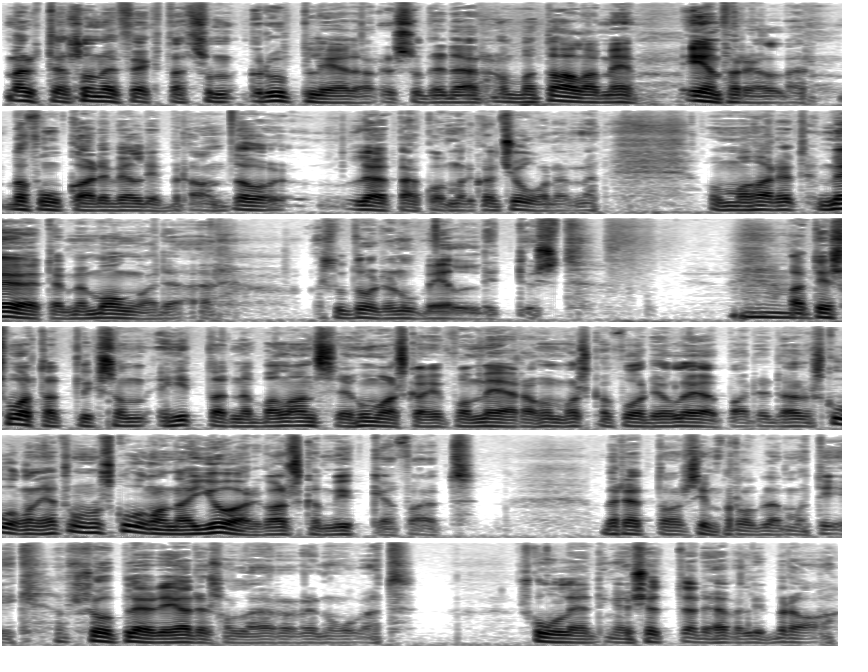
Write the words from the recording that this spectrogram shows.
märkt en sån effekt att som gruppledare, så det där, om man talar med en förälder, då funkar det väldigt bra. Då löper kommunikationen. Men om man har ett möte med många där, så då är det nog väldigt tyst. Mm. Att det är svårt att liksom hitta den här balansen, hur man ska informera, hur man ska få det att löpa. Det där. Skolan, jag tror att skolorna gör ganska mycket för att berätta om sin problematik. Så upplevde jag det som lärare nog att skolledningen skötte det här väldigt bra.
